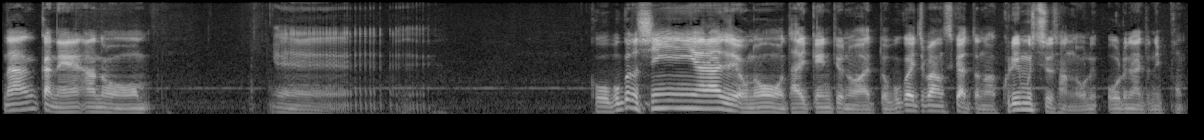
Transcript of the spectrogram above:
なんかねあのー、えーこう僕の深夜ラジオの体験っていうのは、えっと、僕が一番好きだったのはクリームシチューさんのオールナイトニッポン」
